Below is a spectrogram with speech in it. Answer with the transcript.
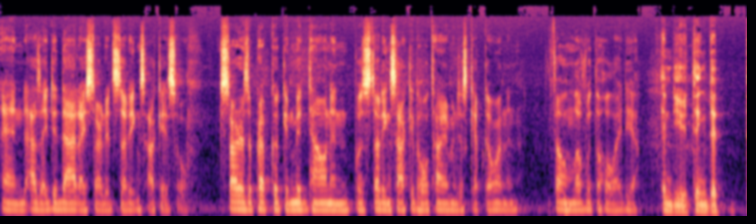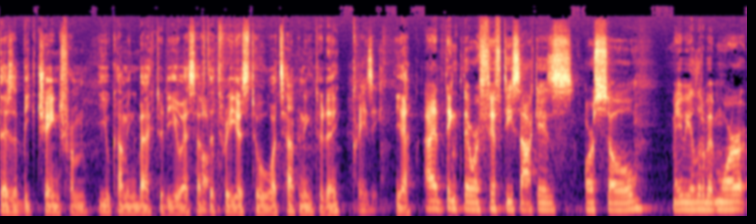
and as I did that, I started studying sake. So started as a prep cook in Midtown and was studying sake the whole time, and just kept going and fell in love with the whole idea. And do you think that there's a big change from you coming back to the US oh. after oh. three years to what's happening today? Crazy. Yeah. I think there were 50 sakes or so, maybe a little bit more,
